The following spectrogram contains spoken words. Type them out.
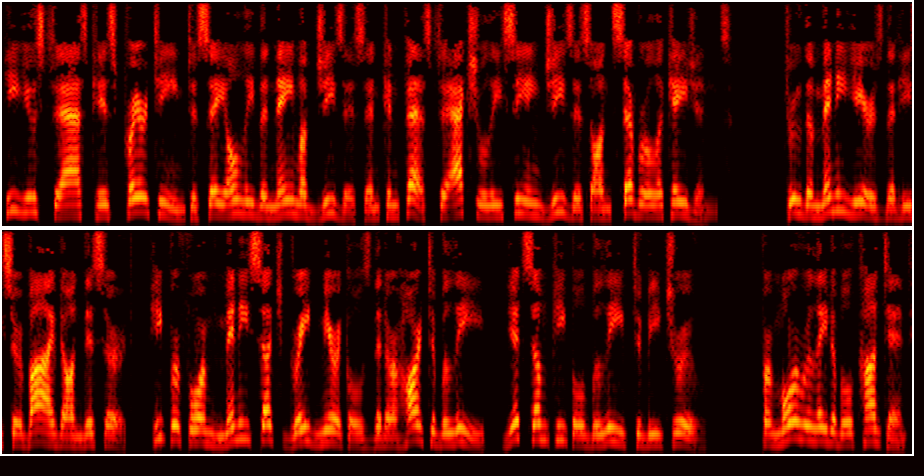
He used to ask his prayer team to say only the name of Jesus and confessed to actually seeing Jesus on several occasions. Through the many years that he survived on this earth, he performed many such great miracles that are hard to believe, yet some people believe to be true. For more relatable content,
